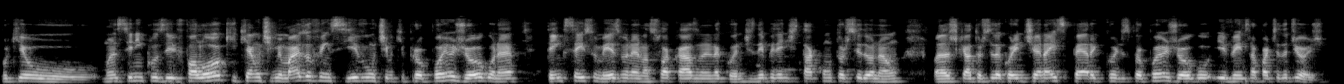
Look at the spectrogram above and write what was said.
porque o Mancini, inclusive, falou que quer um time mais ofensivo, um time que propõe o jogo, né? Tem que ser isso mesmo, né? Na sua casa, né? Na Corinthians, independente de estar com torcida ou não. Mas acho que a torcida corintiana espera que o Corinthians proponha o jogo e vença na partida de hoje.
